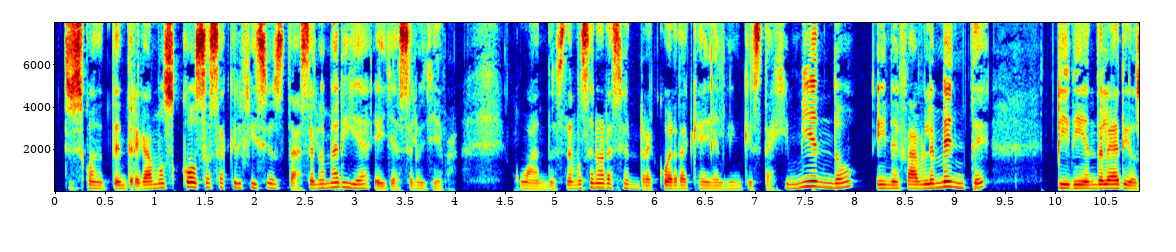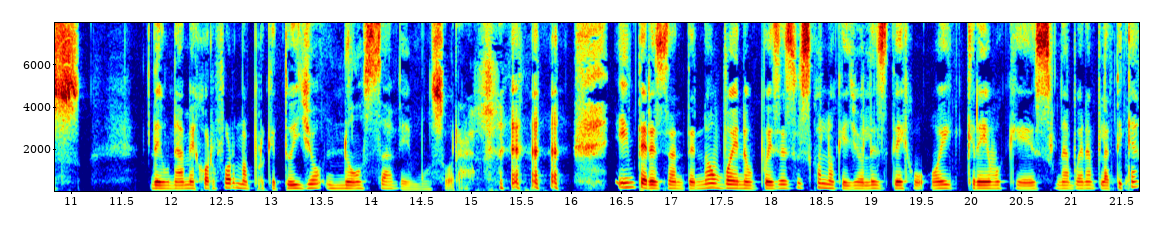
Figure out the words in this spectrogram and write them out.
Entonces, cuando te entregamos cosas, sacrificios, dáselo a María, ella se lo lleva. Cuando estemos en oración, recuerda que hay alguien que está gimiendo inefablemente, pidiéndole a Dios de una mejor forma, porque tú y yo no sabemos orar. Interesante, ¿no? Bueno, pues eso es con lo que yo les dejo. Hoy creo que es una buena plática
